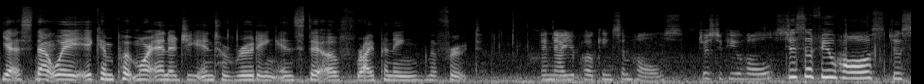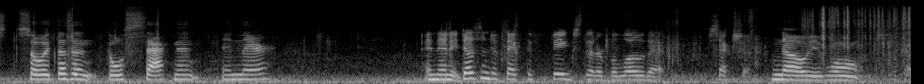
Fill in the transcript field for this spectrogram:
Yes, that Okay. way it can put more energy into rooting instead of ripening the fruit. And now you're poking some holes. Just a few holes? Just a few holes, just so it doesn't go stagnant in there. And then it doesn't affect the figs that are below that section. No, it won't. Okay.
